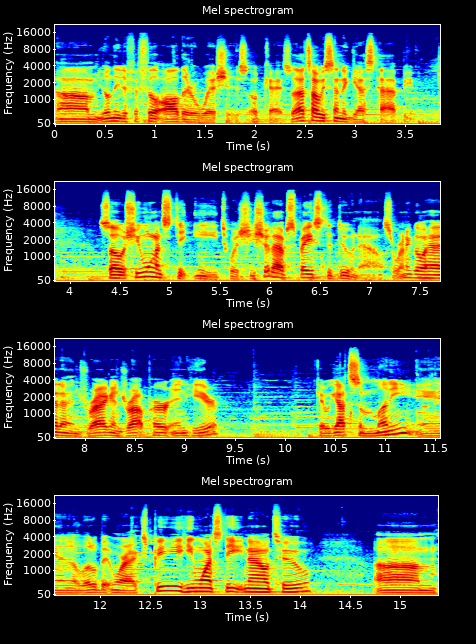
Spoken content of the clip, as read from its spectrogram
um, you'll need to fulfill all their wishes. Okay, so that's how we send a guest happy. So she wants to eat, which she should have space to do now. So we're going to go ahead and drag and drop her in here. Okay, we got some money and a little bit more XP. He wants to eat now too um,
